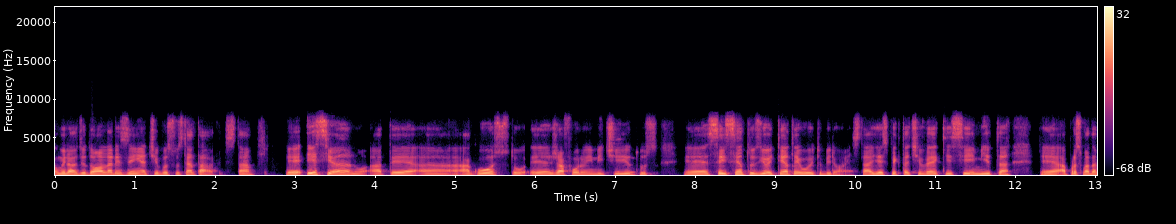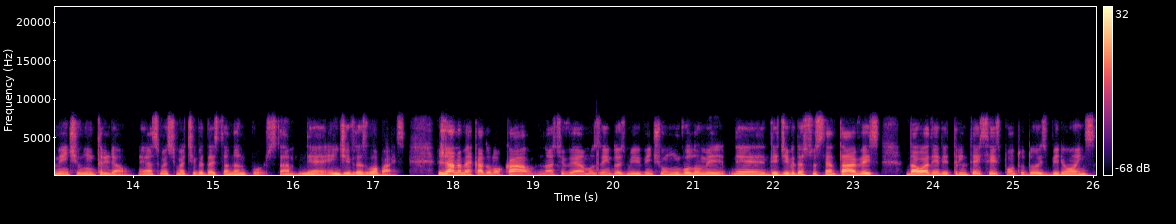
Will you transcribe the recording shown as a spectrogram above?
ou melhor, de dólares em ativos sustentáveis. Tá? É, esse ano, até a, agosto, é, já foram emitidos é, 688 bilhões, tá? E a expectativa é que se emita é, aproximadamente um trilhão. Essa é uma estimativa da Standard Poor's, tá? É, em dívidas globais. Já no mercado local, nós tivemos em 2021 um volume é, de dívidas sustentáveis da ordem de 36,2 bilhões,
